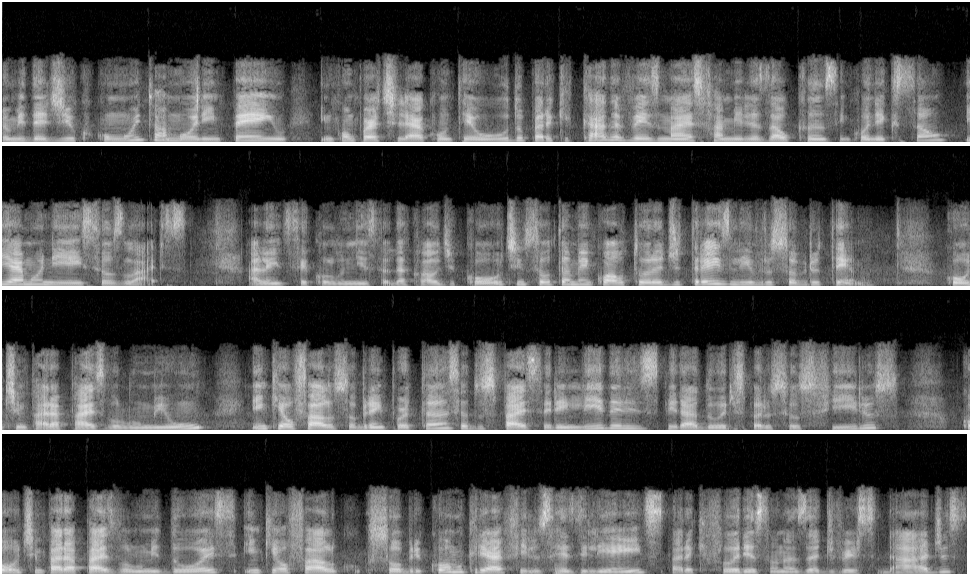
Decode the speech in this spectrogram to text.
eu me dedico com muito amor e empenho em compartilhar conteúdo para que cada vez mais famílias alcancem conexão e harmonia em seus lares. Além de ser colunista da Cloud Coaching, sou também coautora de três livros sobre o tema. Coaching para Pais, volume 1, em que eu falo sobre a importância dos pais serem líderes inspiradores para os seus filhos. Coaching para a Paz, volume 2, em que eu falo sobre como criar filhos resilientes para que floresçam nas adversidades.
